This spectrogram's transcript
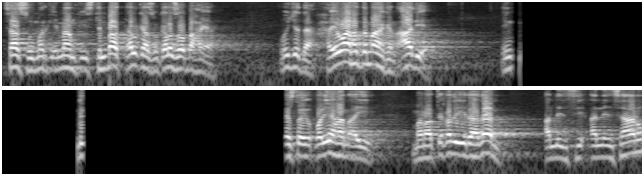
Saasuu marka imaamka istimbaad halkaasuu kala soo baxaya. Ujeeda xayawaan hadda ma aha caadi ah. Inkastoo qolyahan ay manaatiqada yidhahdaan alinsaanu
